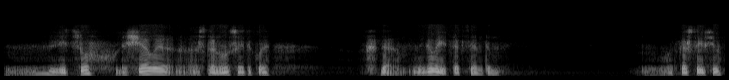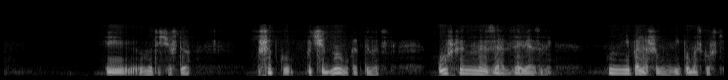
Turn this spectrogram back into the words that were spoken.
Лицо худощавое, остроносое такое. Да, говорит с акцентом. Вот, кажется, и все. И вот еще что. Шапку по-чудному как-то носит. Уши назад завязаны. Не по-нашему, не по-московски.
